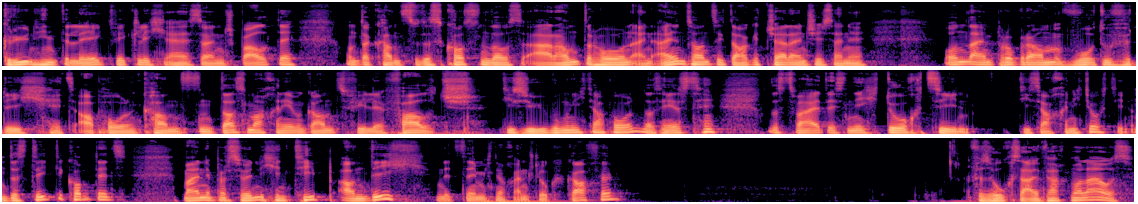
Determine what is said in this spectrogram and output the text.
grün hinterlegt, wirklich äh, so eine Spalte und da kannst du das kostenlos runterholen. Ein 21-Tage-Challenge ist eine Online-Programm, wo du für dich jetzt abholen kannst. Und das machen eben ganz viele falsch. Diese Übung nicht abholen, das erste. Das zweite ist nicht durchziehen. Die Sache nicht durchziehen. Und das dritte kommt jetzt, meinen persönlichen Tipp an dich. Und jetzt nehme ich noch einen Schluck Kaffee. Versuch es einfach mal aus.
